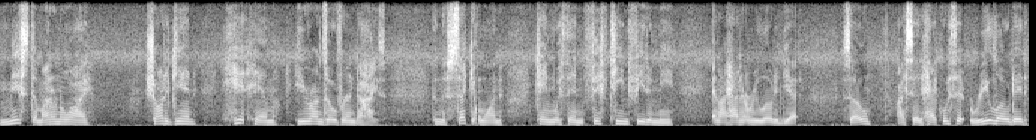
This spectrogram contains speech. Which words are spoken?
missed him, I don't know why. Shot again, hit him, he runs over and dies. Then the second one came within 15 feet of me and I hadn't reloaded yet. So I said heck with it, reloaded,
